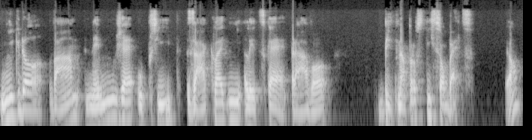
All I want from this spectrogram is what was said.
Nikdo vám nemůže upřít základní lidské právo být naprostý sobec. Jo?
